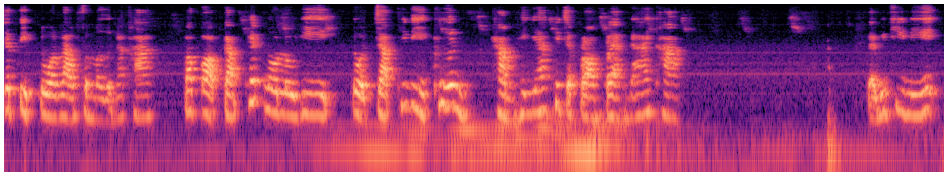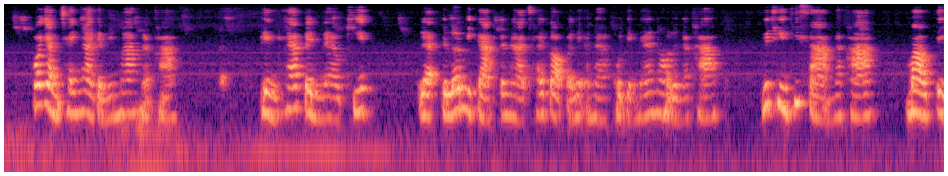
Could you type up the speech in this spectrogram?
จะติดตัวเราเสมอนะคะ ประกอบกับเทคโนโลยีตรวจจับที่ดีขึ้นทำให้ยากที่จะปลอมแปลงได้ค่ะ แต่วิธีนี้ ก็ยังใช้งานกันไม่มากนะคะ เพียงแค่เป็นแนวคิด และจะเริ่มมีการพัฒนาใช้ต่อไปในอนาคตอย่างแน่นอนเลยนะคะ วิธีที่ 3 นะคะ multi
